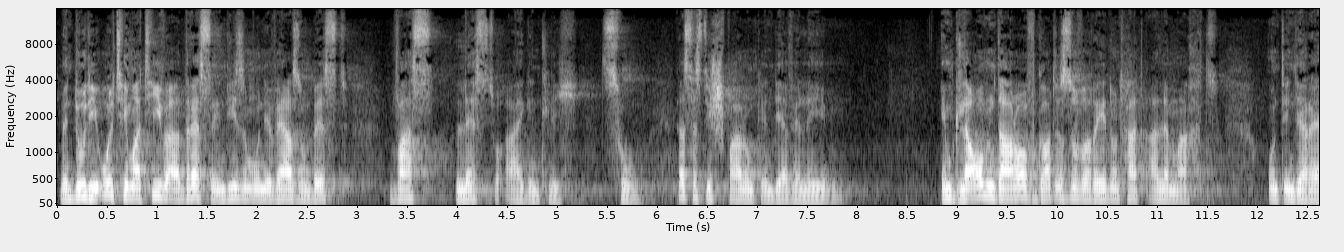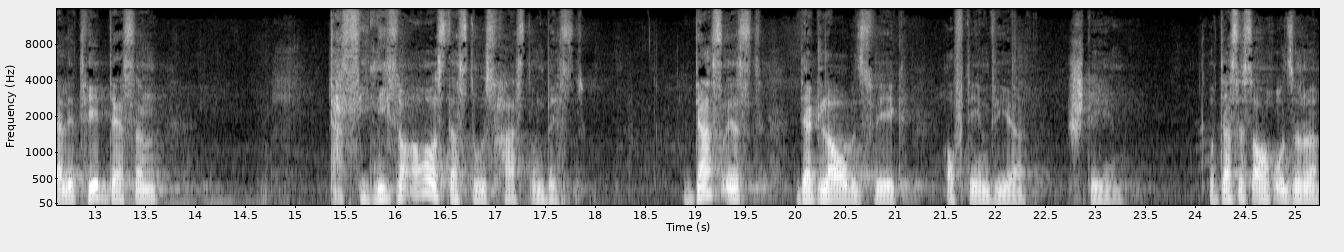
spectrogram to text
Wenn du die ultimative Adresse in diesem Universum bist, was lässt du eigentlich zu? Das ist die Spannung, in der wir leben. Im Glauben darauf, Gott ist souverän und hat alle Macht. Und in der Realität dessen, das sieht nicht so aus, dass du es hast und bist. Das ist der Glaubensweg, auf dem wir stehen. Und das ist auch unsere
